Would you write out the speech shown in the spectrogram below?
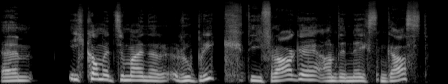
Ähm, ich komme zu meiner Rubrik, die Frage an den nächsten Gast.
